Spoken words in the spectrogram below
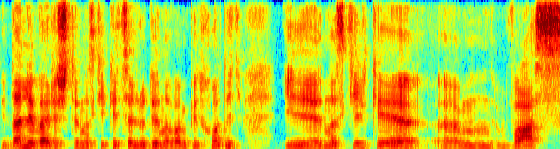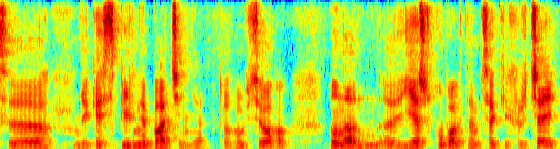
І далі вирішити, наскільки ця людина вам підходить, і наскільки у вас е, якесь спільне бачення того всього. Ну, на, е, є ж купа там всяких речей.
